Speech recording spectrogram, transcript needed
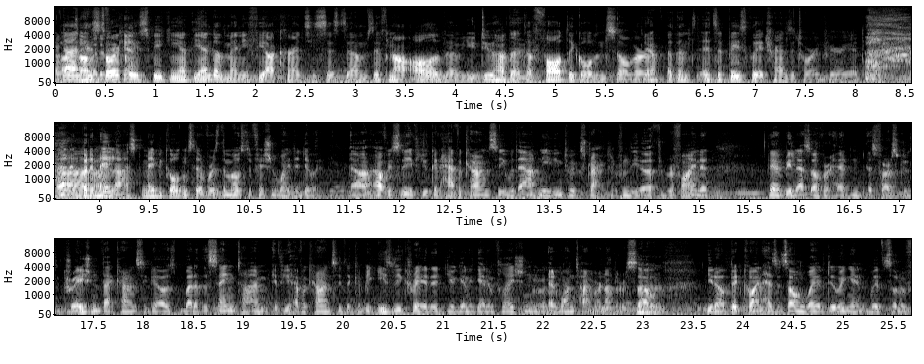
Yeah, and of it if you historically speaking, at the end of many fiat currency systems, if not all of them, you do have that default to gold and silver. Yeah. But then it's a, basically a transitory period. Uh, but it may I- last. Maybe gold and silver is the most efficient way to do it. Uh, obviously, if you could have a currency without needing to extract it from the earth and refine it, there'd be less overhead as far as the creation of that currency goes. But at the same time, if you have a currency that can be easily created, you're going to get inflation mm-hmm. at one time or another. So, mm-hmm. you know, Bitcoin has its own way of doing it with sort of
